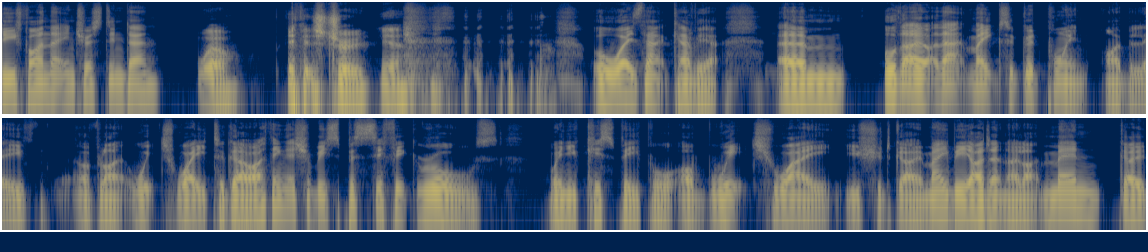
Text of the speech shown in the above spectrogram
Do you find that interesting, Dan? Well, if it's true, yeah. Always that caveat. Um, although that makes a good point, I believe, of like which way to go. I think there should be specific rules when you kiss people of which way you should go. Maybe I don't know, like men go.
